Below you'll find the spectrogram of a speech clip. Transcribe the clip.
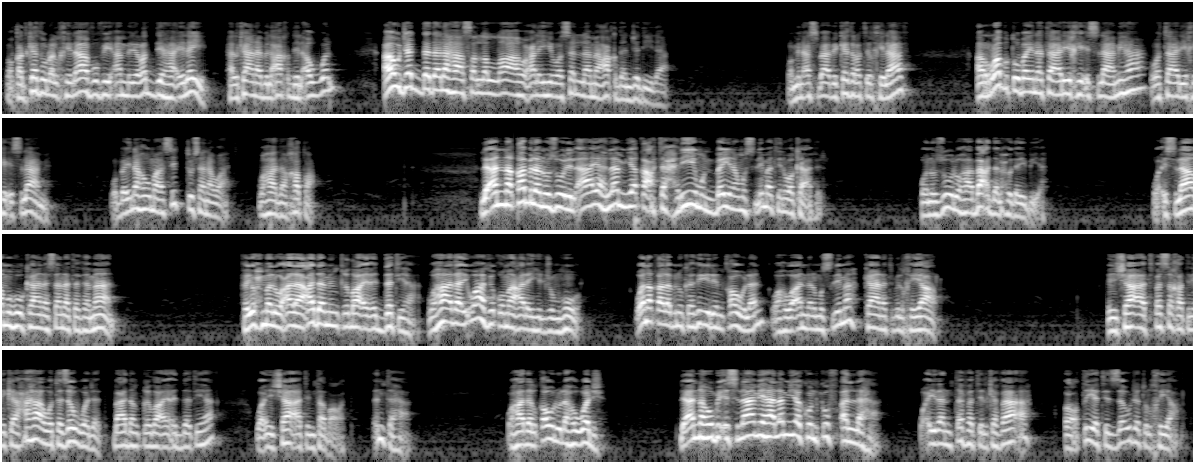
وقد كثر الخلاف في أمر ردها إليه هل كان بالعقد الأول؟ أو جدد لها صلى الله عليه وسلم عقدا جديدا. ومن أسباب كثرة الخلاف الربط بين تاريخ إسلامها وتاريخ إسلامه وبينهما ست سنوات وهذا خطأ. لأن قبل نزول الآية لم يقع تحريم بين مسلمة وكافر ونزولها بعد الحديبية وإسلامه كان سنة ثمان فيحمل على عدم انقضاء عدتها وهذا يوافق ما عليه الجمهور. ونقل ابن كثير قولا وهو أن المسلمة كانت بالخيار. إن شاءت فسخت نكاحها وتزوجت بعد انقضاء عدتها وإن شاءت انتظرت انتهى. وهذا القول له وجه لأنه بإسلامها لم يكن كفءا لها وإذا انتفت الكفاءة أعطيت الزوجة الخيار.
